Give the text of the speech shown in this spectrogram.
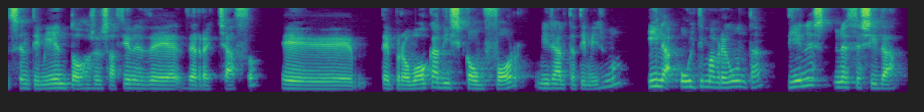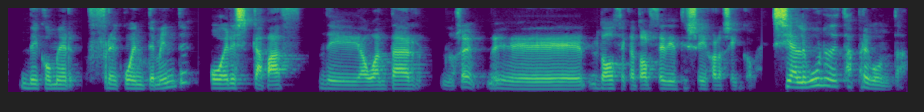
sentimientos o sensaciones de, rechazo? Eh, ¿Te provoca disconfort mirarte a ti mismo? Y la última pregunta, ¿tienes necesidad de comer frecuentemente o eres capaz de aguantar, no sé, 12, 14, 16 horas sin? Si alguna de estas preguntas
